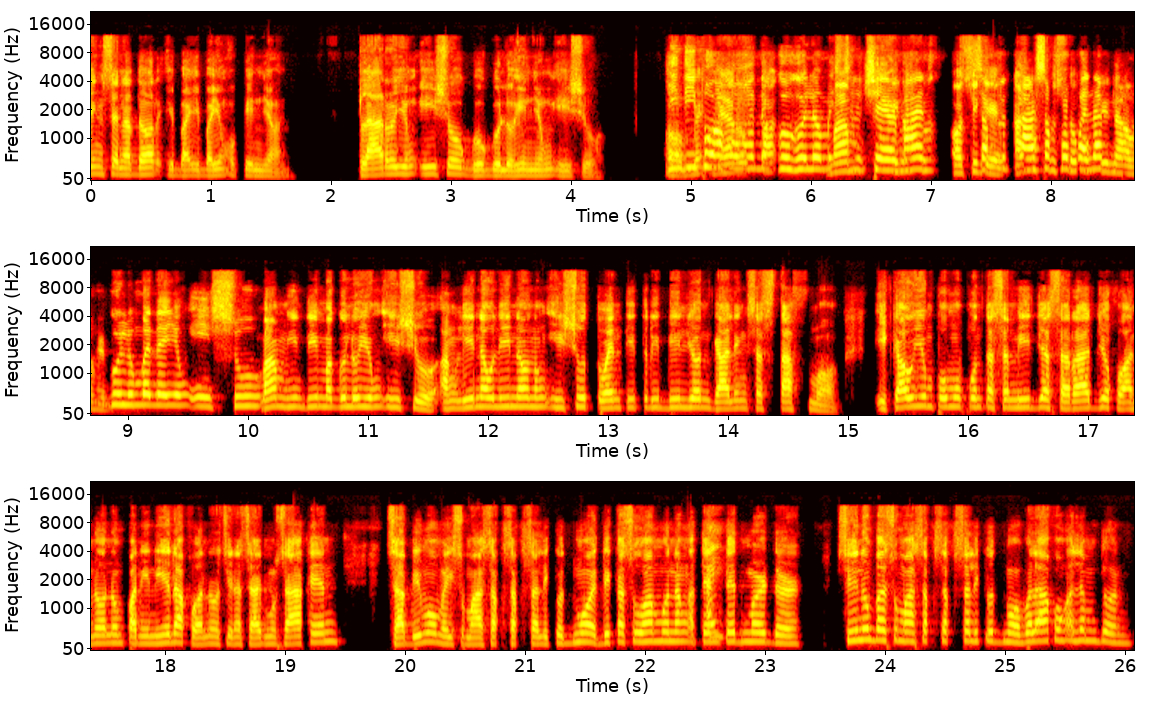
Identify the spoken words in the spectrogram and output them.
yung senador, iba-iba yung opinion. Klaro yung issue, guguluhin yung issue. Oh, Hindi po meron ako pa- naggugulo, Mr. Ma'am, Chairman. sino- O sige, sa pagpasok anong ko gusto pala, mong linawin? gulo mo na yung issue. Ma'am, hindi magulo yung issue. Ang linaw-linaw ng issue, 23 billion galing sa staff mo. Ikaw yung pumupunta sa media, sa radyo, kung ano-anong paninira, kung ano sinasabi mo sa akin. Sabi mo, may sumasaksak sa likod mo. Eh, Di kasuhan mo ng attempted murder. Sino ba sumasaksak sa likod mo? Wala akong alam doon.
